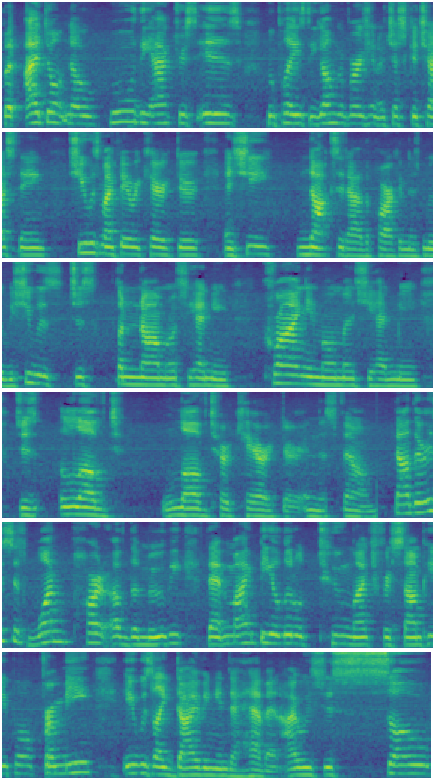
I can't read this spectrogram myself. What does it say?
but I don't know who the actress is who plays the younger version of Jessica Chastain. She was my favorite character, and she knocks it out of the park in this movie. She was just phenomenal. She had me crying in moments. She had me just loved loved her character in this film. Now there is this one part of the movie that might be a little too much for some people. For me, it was like diving into heaven. I was just so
